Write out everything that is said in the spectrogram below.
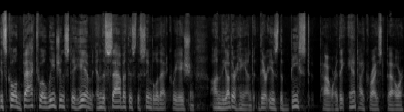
It's called back to allegiance to Him, and the Sabbath is the symbol of that creation. On the other hand, there is the beast power, the Antichrist power,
